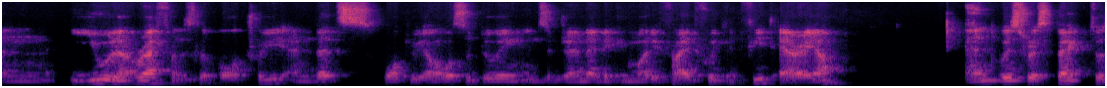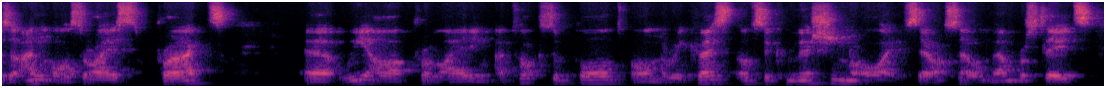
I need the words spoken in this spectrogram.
an EU reference laboratory, and that's what we are also doing in the genetically modified food and feed area. And with respect to the unauthorized products, uh, we are providing ad hoc support on request of the Commission, or if there are several member states,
